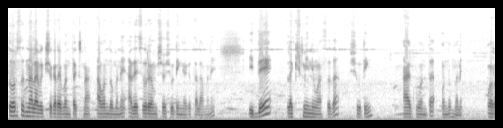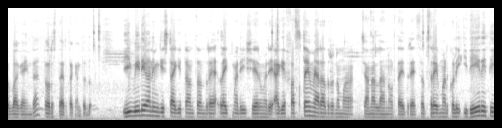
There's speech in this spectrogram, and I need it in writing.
ತೋರಿಸಿದ್ನಲ್ಲ ವೀಕ್ಷಕರೇ ಬಂದ ತಕ್ಷಣ ಆ ಒಂದು ಮನೆ. ಅದೇ ಸೂರ್ಯವಂಶ ಶೂಟಿಂಗ್ ಆಗುತ್ತಲ್ಲ ಮನೆ. ಇದೇ ಲಕ್ಷ್ಮೀ ನಿವಾಸದ ಶೂಟಿಂಗ್ ಆಗುವಂಥ ಒಂದು ಮನೆ. ಹೊರಭಾಗದಿಂದ ತೋರಿಸ್ತಾ ಇರ್ತಕ್ಕಂಥದ್ದು. ಈ ವಿಡಿಯೋ ನಿಮ್ಗೆ ಇಷ್ಟ ಆಗಿತ್ತು ಅಂತಂದರೆ ಲೈಕ್ ಮಾಡಿ ಶೇರ್ ಮಾಡಿ. ಹಾಗೆ ಫಸ್ಟ್ ಟೈಮ್ ಯಾರಾದರೂ ನಮ್ಮ ಚಾನಲ್ನ ನೋಡ್ತಾ ಇದ್ದರೆ ಸಬ್ಸ್ಕ್ರೈಬ್ ಮಾಡ್ಕೊಳ್ಳಿ. ಇದೇ ರೀತಿ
